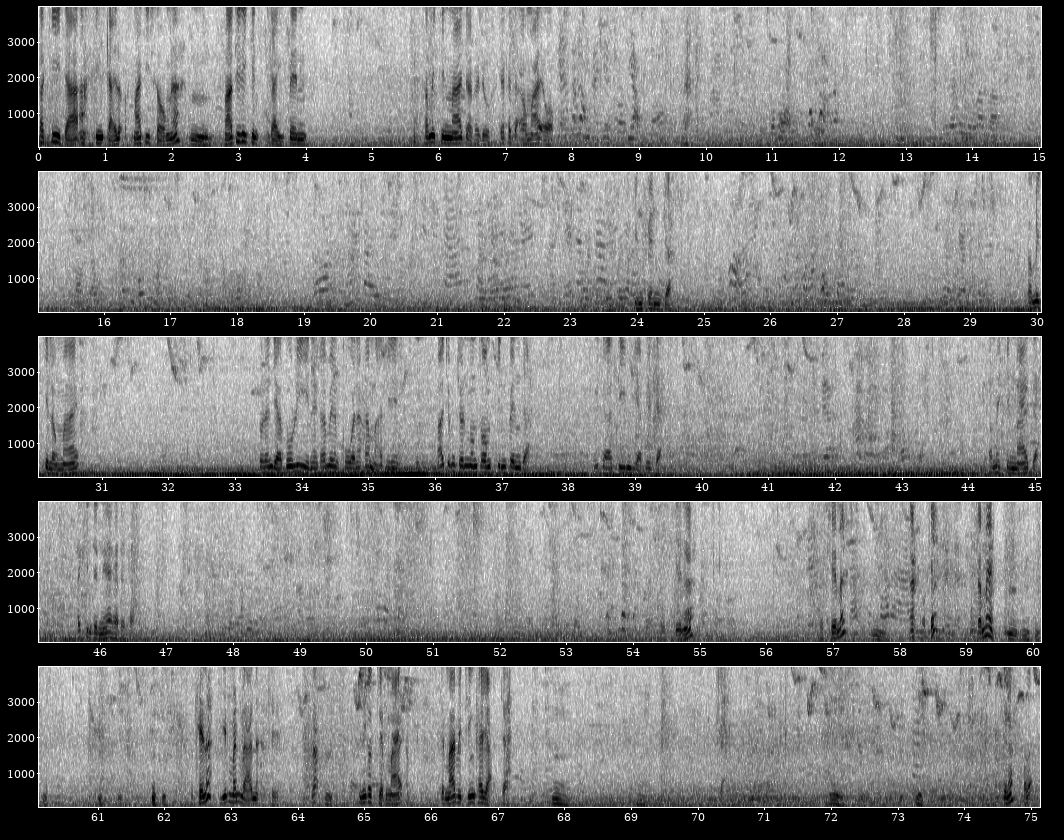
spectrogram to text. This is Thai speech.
ตะกี้จ๋ากินไก่แล้วไม้ที่สองนะอืมหมาที่นี่กินไก่เป็น ถ้าไม่กินไม้จะคอยดูเดี๋ยวก็จะเอาไม้ออกกินเป็นจ้ะ เขาไม่กินหรอกไม้ เพราะฉะนั้นอย่าบูลลี่นะครับไม่ต้องกลัวนะครับหมาที่นี่หมาชุมชนเมืองทองกินเป็นจ้ะวิจาตีนเหยียบด้วยจ้ะเขาไม่กินไม้จ้ะถ้ากินแต่เนื้อค่ะเด็กค่ะโอเคนะ โอเคไหมอืม อะโอเคจำไหมโอเคนะยิ้มหวานๆนะโอเคแล้วทีนี้ก็เก็บไม้เก็บไม้ไปทิ้งขยะจ้ะอืมจ้ะอืมอืมจ้ะนะพอแล้ว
